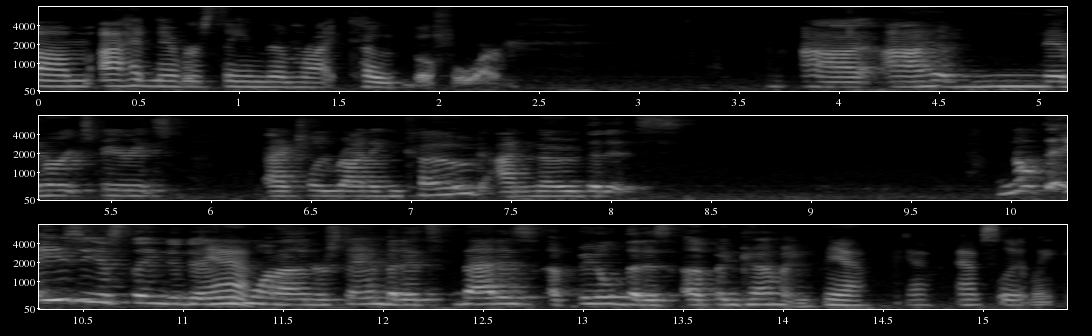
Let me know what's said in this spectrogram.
Um, I had never seen them write code before. I I have never experienced actually writing code. I know that it's not the easiest thing to do Yeah. from what I understand, but it's that is a field that is up and coming. Yeah, yeah, absolutely.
